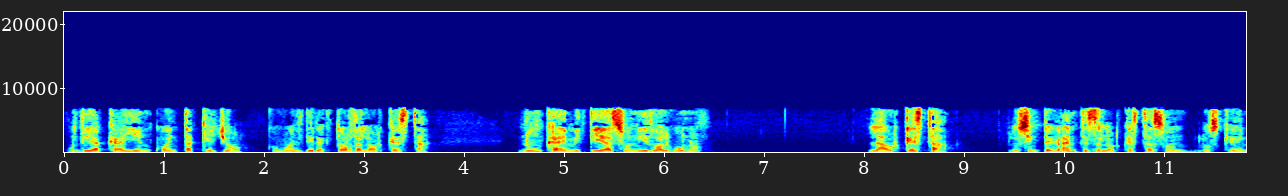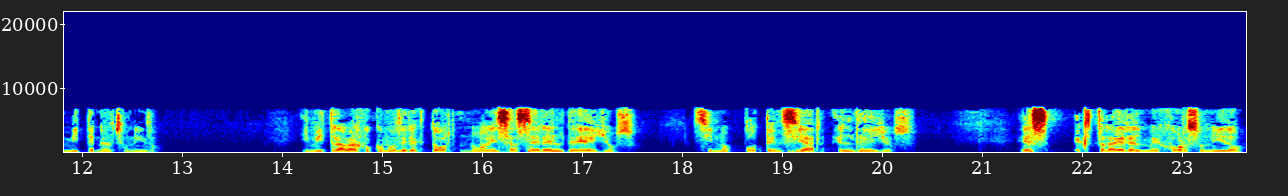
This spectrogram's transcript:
un día caí en cuenta que yo, como el director de la orquesta, nunca emitía sonido alguno. La orquesta, los integrantes de la orquesta son los que emiten el sonido. Y mi trabajo como director no es hacer el de ellos, sino potenciar el de ellos. Es extraer el mejor sonido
